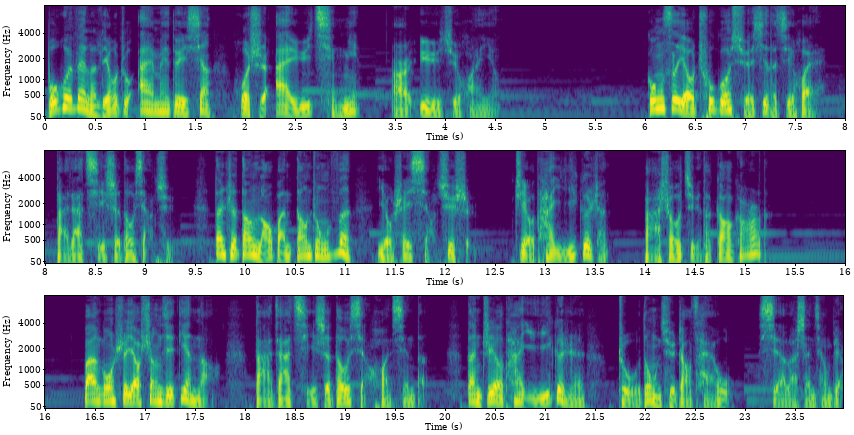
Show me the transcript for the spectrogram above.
不会为了留住暧昧对象或是碍于情面而欲拒还迎。公司有出国学习的机会，大家其实都想去。但是当老板当众问有谁想去时，只有他一个人把手举得高高的。办公室要升级电脑，大家其实都想换新的，但只有他一个人主动去找财务写了申请表。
